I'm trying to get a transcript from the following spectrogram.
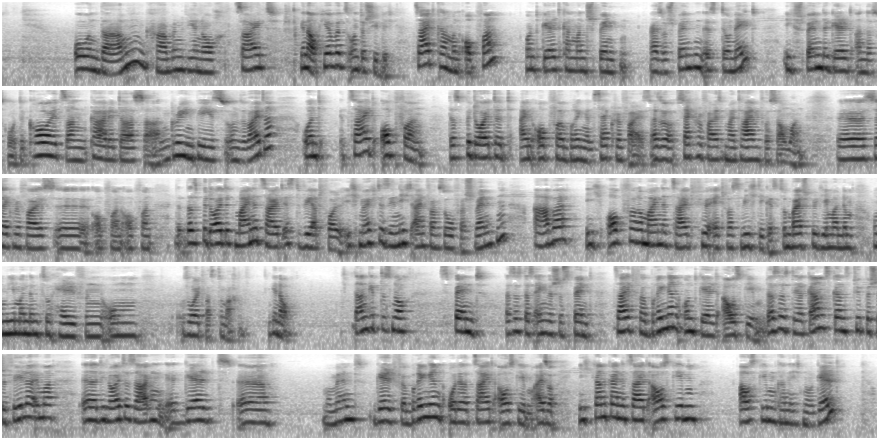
Und dann haben wir noch Zeit. Genau, hier wird es unterschiedlich. Zeit kann man opfern und Geld kann man spenden. Also spenden ist Donate. Ich spende Geld an das Rote Kreuz, an Caritas, an Greenpeace und so weiter. Und Zeit opfern, das bedeutet ein Opfer bringen, Sacrifice. Also sacrifice my time for someone äh, Sacrifice, äh, Opfern, Opfern. Das bedeutet, meine Zeit ist wertvoll. Ich möchte sie nicht einfach so verschwenden, aber ich opfere meine Zeit für etwas Wichtiges. Zum Beispiel jemandem, um jemandem zu helfen, um so etwas zu machen. Genau. Dann gibt es noch Spend. Das ist das englische Spend. Zeit verbringen und Geld ausgeben. Das ist der ganz, ganz typische Fehler immer äh, die Leute sagen, äh, Geld, äh, Moment, Geld verbringen oder Zeit ausgeben. Also ich kann keine Zeit ausgeben, ausgeben kann ich nur Geld.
